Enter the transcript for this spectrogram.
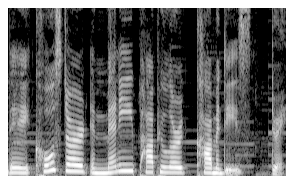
They co-starred in many popular comedies. 对，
